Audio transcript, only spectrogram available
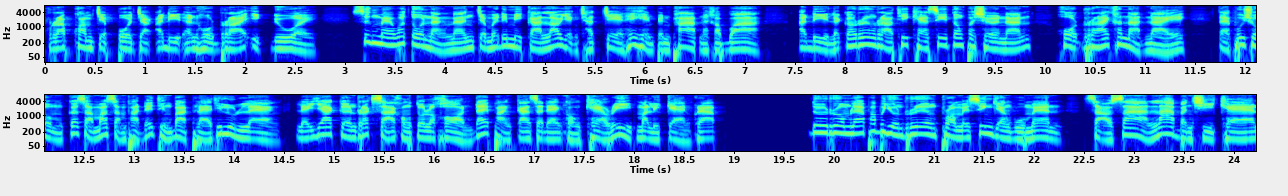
กรับความเจ็บปวดจากอดีตอันโหดร้ายอีกด้วย ซึ่งแม้ว่าตัวหนังนั้นจะไม่ได้มีการเล่าอย่างชัดเจนให้เห็นเป็นภาพนะครับว่า อดีตและก็เรื่องราวที่แคสซี่ต้องเผชิญนั้น โหดร้ายขนาดไหน แต่ผู้ชมก็สามารถสัมผัสได้ถึงบาดแผลที่รุนแรง และยากเกินรักษาของตัวละครได้ผ่านการแสดงของแครีมัลลิแกนครับ โดยรวมแล้วภาพยนตร์เรื่อง Promising Young Woman สาวซ่าล่าบัญชีแค้น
